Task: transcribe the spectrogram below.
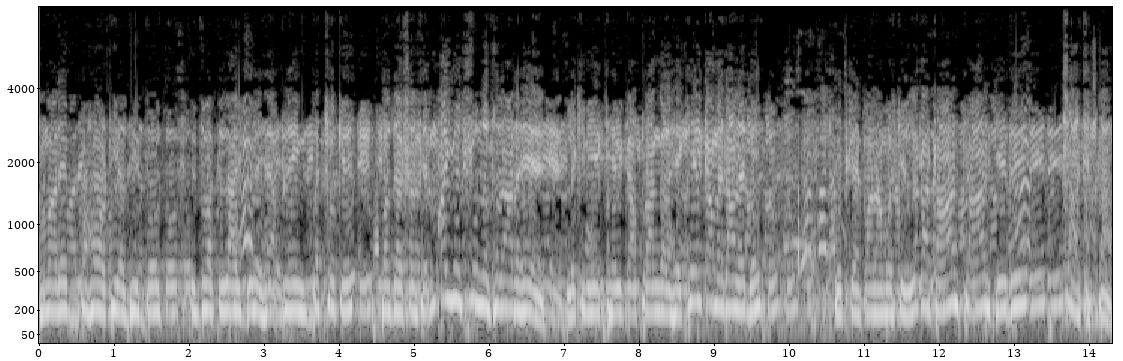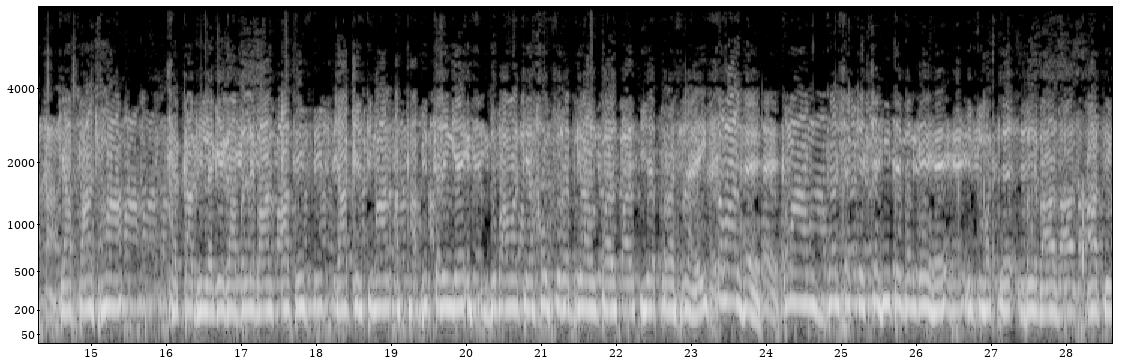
हमारे बहुत ही अज़ीज़ दोस्त इस वक्त लाइव जुड़े हैं अपने इन बच्चों के प्रदर्शन से। मायूस नज़र आ रहे हैं। लेकिन ये खेल का प्रांगण है। खेल का मैदान है दोस्तों। कुछ कह पाना मुश्किल। लगातार चार गेंदे, चार छक्का। क्या पांचवा छक्का भी लगेगा। बल्लेबाज आतिफ क्या कीर्तिमान स्थापित करेंगे इस दुबावा के खूबसूरत ग्राउंड पर? यह प्रश्न है, इस सवाल है। तमाम दर्शक के चहीते बन गए हैं। इस वक्त बल्लेबाज आतिफ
